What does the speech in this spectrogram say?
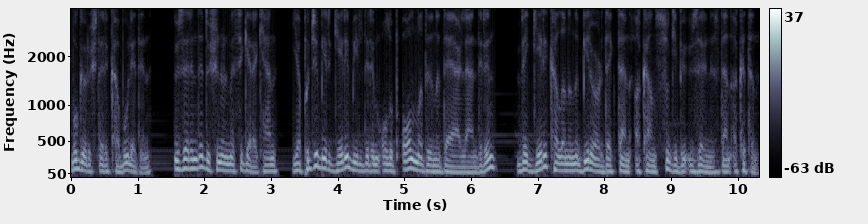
Bu görüşleri kabul edin, üzerinde düşünülmesi gereken yapıcı bir geri bildirim olup olmadığını değerlendirin ve geri kalanını bir ördekten akan su gibi üzerinizden akıtın.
